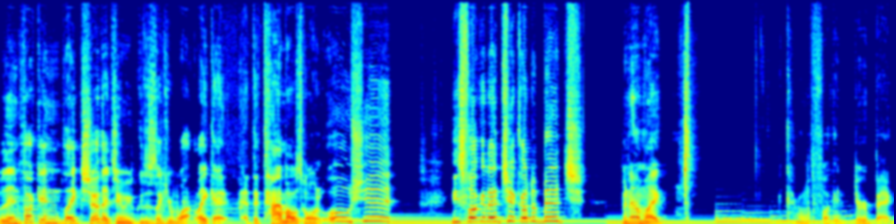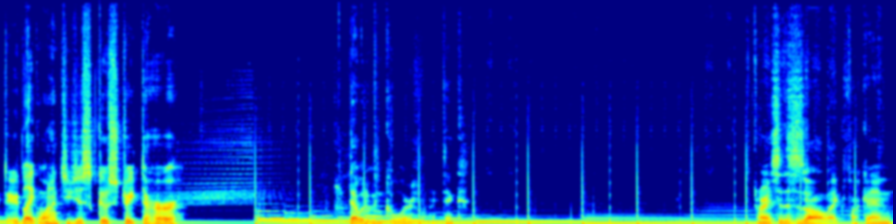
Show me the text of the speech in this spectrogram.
Well, then fucking like show that to me because it's like you're like at, at the time I was going, oh shit, he's fucking that chick on the bench, but now I'm like, kind of a fucking dirtbag, dude. Like, why don't you just go straight to her? That would have been cooler, I think. All right, so this is all like fucking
